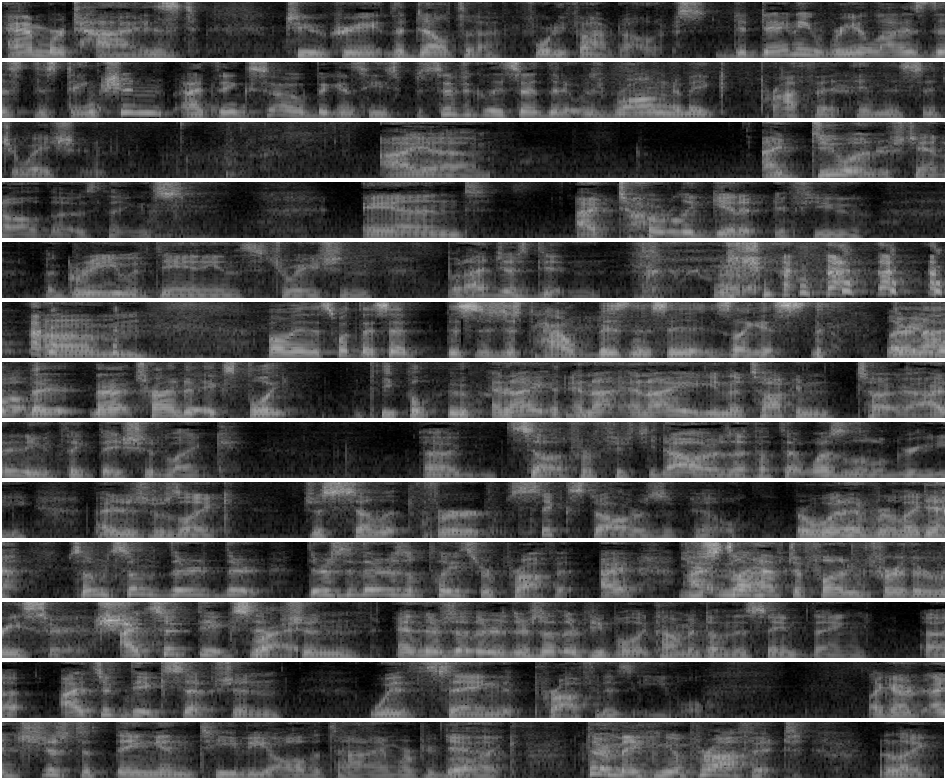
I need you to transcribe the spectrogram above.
amortized to create the delta $45. Did Danny realize this distinction? I think so because he specifically said that it was wrong to make profit in this situation. I uh, I do understand all of those things, and I totally get it if you agree with Danny in the situation, but I just didn't. Well, I mean, that's what they said. This is just how business is. Like it's they're Like, not well- they're they're not trying to exploit people who. And I and I and I, you know, talking, to, I didn't even think they should like uh, sell it for fifty dollars. I thought that was a little greedy. I just was like, just sell it for six dollars a pill or whatever. Like, Yeah. some some there there there's there's a place for profit. I You still have to fund further research. I took the exception, and there's other there's other people that comment on the same thing. Uh, I took the exception with saying that profit is evil. Like I, I- it's just a thing in TV all the time where people Yeah. are like, they're making a profit. They're like,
